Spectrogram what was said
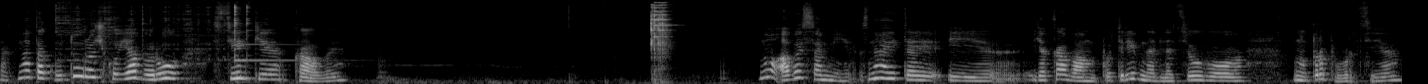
Так, на таку турочку я беру стільки кави. Ну, а ви самі знаєте, і яка вам потрібна для цього ну, пропорція.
